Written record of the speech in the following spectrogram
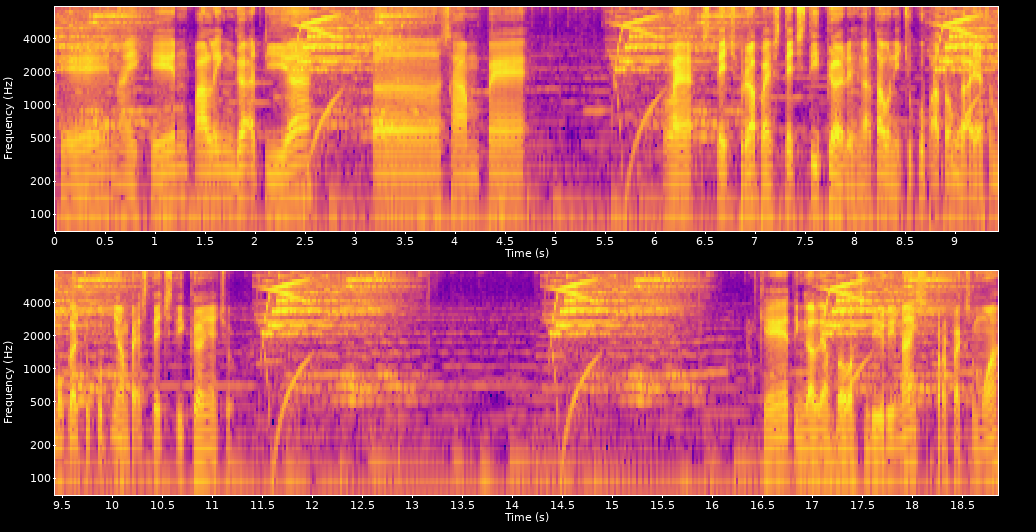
Oke, naikin. Paling enggak dia uh, sampai le stage berapa ya? Stage 3 deh, nggak tahu nih cukup atau enggak ya. Semoga cukup nyampe stage 3-nya, Cuk. Oke, tinggal yang bawah sendiri. Nice, perfect semua.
